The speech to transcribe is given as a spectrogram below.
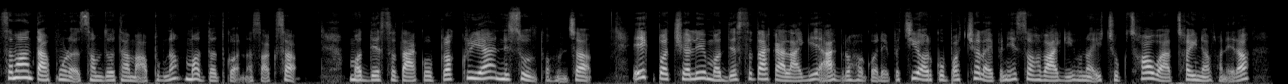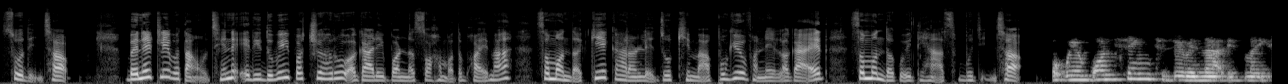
समानतापूर्ण सम्झौतामा पुग्न मद्दत गर्न सक्छ। मध्यस्थताको प्रक्रिया निशुल्क हुन्छ। एक पक्षले मध्यस्थताका लागि आग्रह गरेपछि अर्को पक्षलाई पनि सहभागी हुन इच्छुक छ वा छैन भनेर सोधिन्छ। बेनेटले बताउँछिन् यदि दुवै पक्षहरू अगाडि बढ्न सहमत भएमा सम्बन्ध के कारणले जोखिममा पुग्यो भन्ने लगायत सम्बन्धको इतिहास बुझिन्छ। What we're wanting to do in that is make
